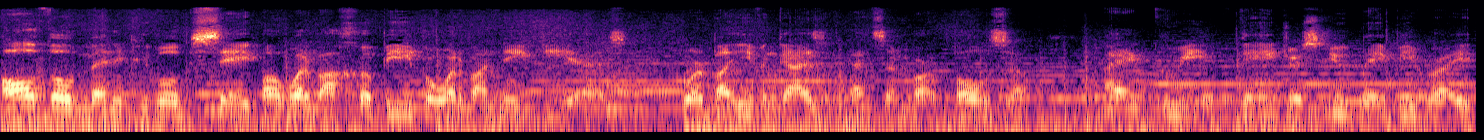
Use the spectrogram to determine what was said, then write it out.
Although many people say, oh, what about Khabib or what about Nate Diaz? What about even guys like Edson Barboza? I agree. Dangerous, you may be right.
